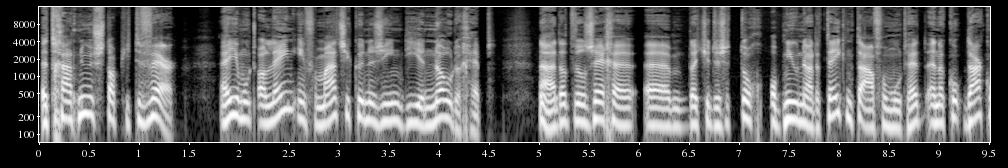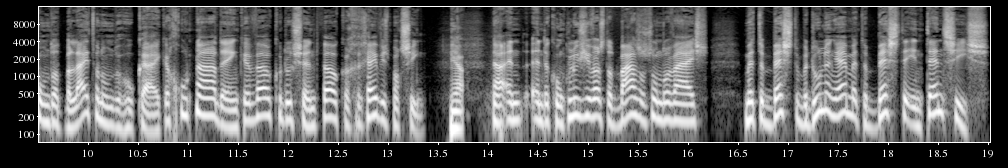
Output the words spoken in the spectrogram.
het gaat nu een stapje te ver. Je moet alleen informatie kunnen zien die je nodig hebt. Nou, dat wil zeggen ehm, dat je dus toch opnieuw naar de tekentafel moet. Hè, en dan daar komt dat beleid dan om de hoek kijken. Goed nadenken welke docent welke gegevens mag zien. Ja. Nou, en, en de conclusie was dat basisonderwijs met de beste bedoelingen, met de beste intenties,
